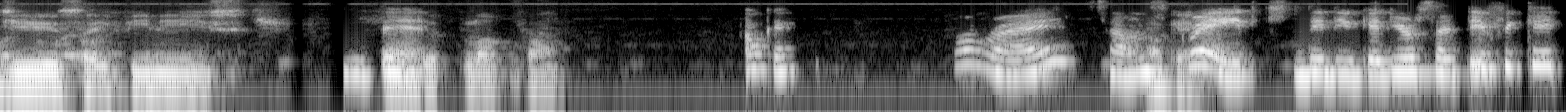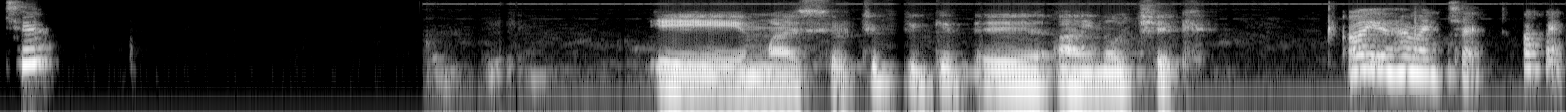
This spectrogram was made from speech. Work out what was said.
Yes, I finished You on did. the platform. Okay. All right. Sounds Okay. great. Did you get your certificate too? Eh, my certificate, uh, I no check. Oh, you haven't checked. Okay.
